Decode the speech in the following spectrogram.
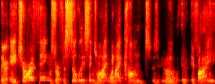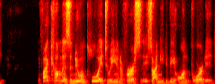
their HR things or facilities things. When I when I come, to, you know, if I if I come as a new employee to a university, so I need to be onboarded,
